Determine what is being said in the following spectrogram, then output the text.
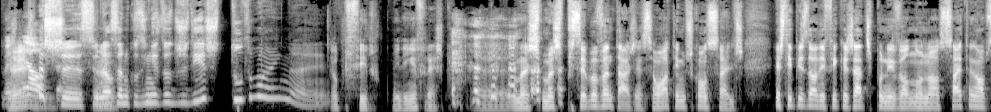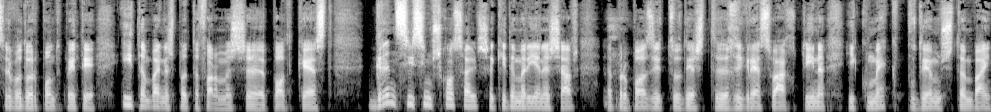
Mas É? Nelson, Mas eh, se o Não. Nelson cozinha todos os dias, tudo bem, não é? Eu prefiro comidinha fresca. Eh, mas, mas percebo a vantagem, são ótimos conselhos. Este episódio fica já disponível no nosso site, em observador.pt e também nas plataformas eh, podcast. Grandíssimos conselhos aqui da Mariana Chaves a propósito deste regresso à rotina e como é que podemos também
